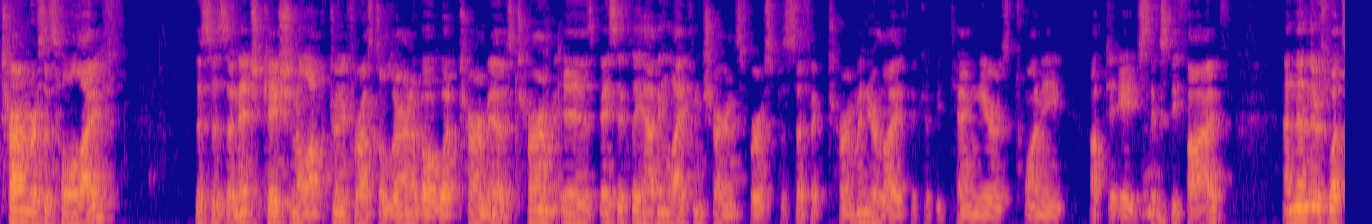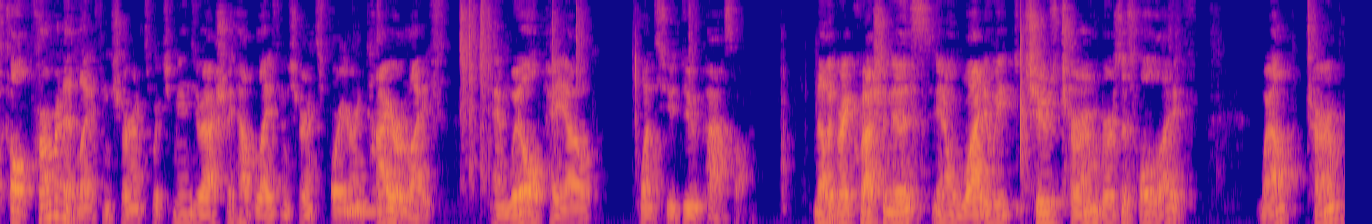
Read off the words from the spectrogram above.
term versus whole life. This is an educational opportunity for us to learn about what term is. Term is basically having life insurance for a specific term in your life. It could be 10 years, 20, up to age mm. 65. And then there's what's called permanent life insurance, which means you actually have life insurance for your mm. entire life and will pay out once you do pass on. Another great question is, you know, why do we choose term versus whole life? Well, term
